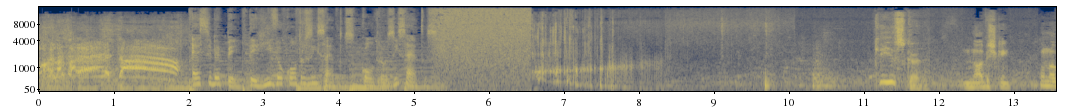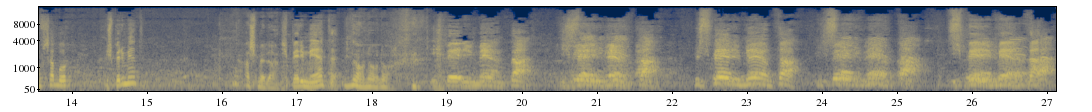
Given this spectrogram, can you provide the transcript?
Corre, Lazareta! SBP, terrível contra os insetos. Contra os insetos. Que isso, cara? Nova skin, com novo sabor. Experimenta. Acho melhor. Experimenta. Não, não, não. Experimenta. Experimenta. Experimenta. Experimenta. Experimenta.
